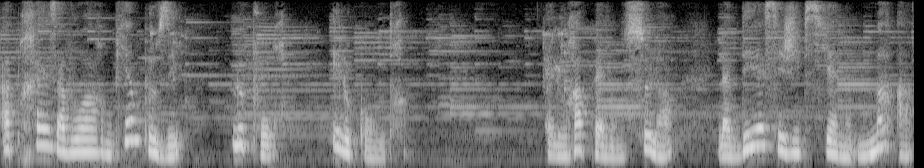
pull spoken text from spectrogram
après avoir bien pesé le pour et le contre. Elle rappelle en cela la déesse égyptienne Maat,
